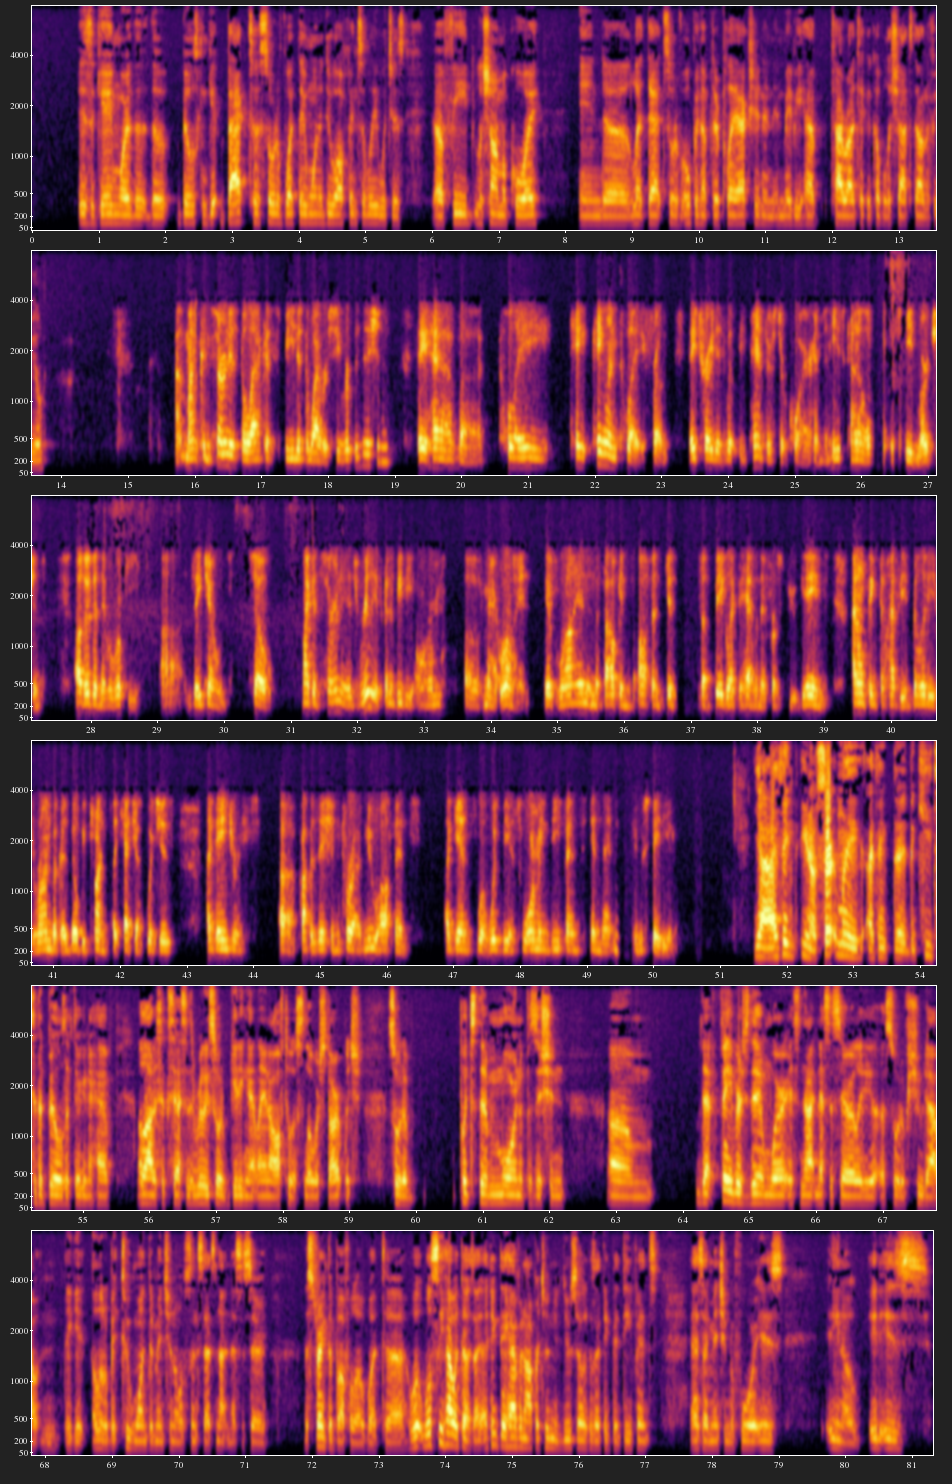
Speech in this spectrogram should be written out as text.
is a game where the, the Bills can get back to sort of what they want to do offensively, which is uh, feed LeSean McCoy and uh, let that sort of open up their play action and, and, maybe have Tyrod take a couple of shots down the field? Uh, my concern is the lack of speed at the wide receiver position. They have uh, Clay, K- Kaelin Clay from they traded with the Panthers to acquire him, and he's kind of like the speed merchant, other than their rookie uh, Zay Jones. So my concern is really it's going to be the arm of Matt Ryan. If Ryan and the Falcons offense gets up big like they have in their first few games, I don't think they'll have the ability to run because they'll be trying to play catch up, which is a dangerous uh, proposition for a new offense against what would be a swarming defense in that new stadium. Yeah, I think you know certainly. I think the the key to the Bills, if they're going to have a lot of success, is really sort of getting Atlanta off to a slower start, which sort of puts them more in a position um, that favors them where it's not necessarily a, sort of shootout and they get a little bit too one dimensional since that's not necessary the strength of Buffalo. But uh, we'll, we'll see how it does. I, I, think they have an opportunity to do so because I think the defense, as I mentioned before, is you know it is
